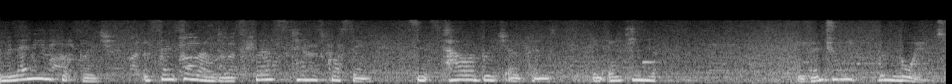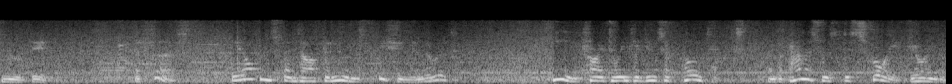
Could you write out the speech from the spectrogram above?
The Millennium Footbridge is central London's first Thames crossing since Tower Bridge opened in 18... Eventually, the lawyers moved in. At first, they often spent afternoons fishing in the river. He tried to introduce a poll tax, and the palace was destroyed during the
